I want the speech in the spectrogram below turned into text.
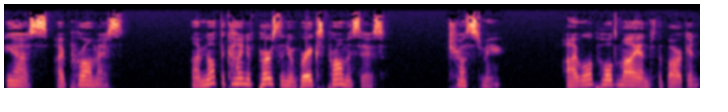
Yes, I promise. I'm not the kind of person who breaks promises. Trust me. I will uphold my end of the bargain,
